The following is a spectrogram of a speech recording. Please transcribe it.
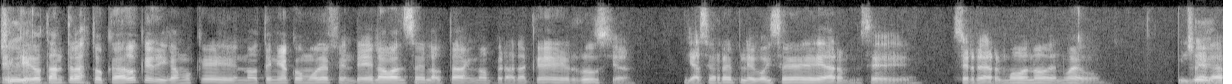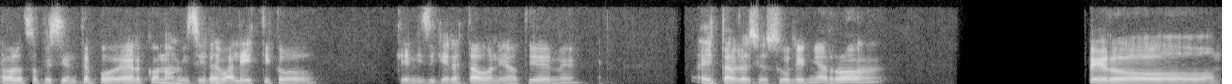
eh, Sí. quedó tan trastocado que digamos que no tenía cómo defender el avance de la OTAN, ¿no? Pero ahora que Rusia ya se replegó y se, se, se rearmó, ¿no? De nuevo, y Sí. ya agarró el suficiente poder con los misiles balísticos que ni siquiera Estados Unidos tiene, estableció su línea roja, pero,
